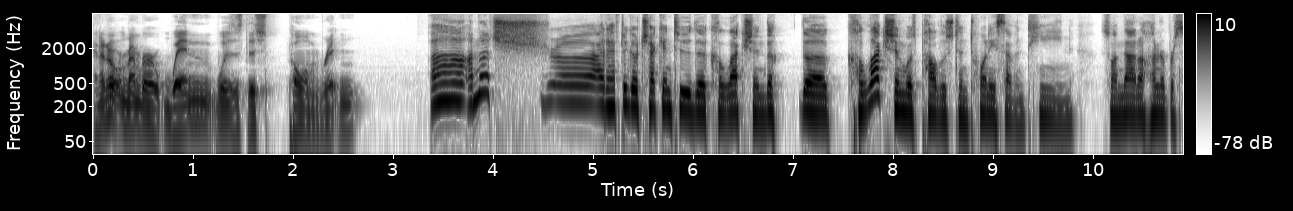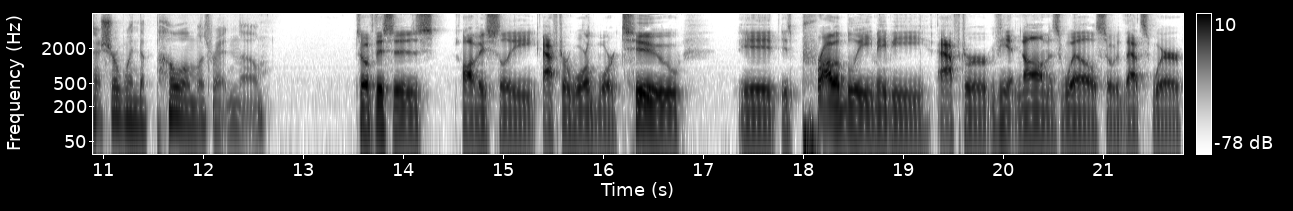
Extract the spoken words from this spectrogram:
And I don't remember when was this poem written? Uh, I'm not sure. I'd have to go check into the collection. the The collection was published in 2017, so I'm not 100 percent sure when the poem was written, though. So if this is obviously after World War II, it is probably maybe after Vietnam as well. So that's where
